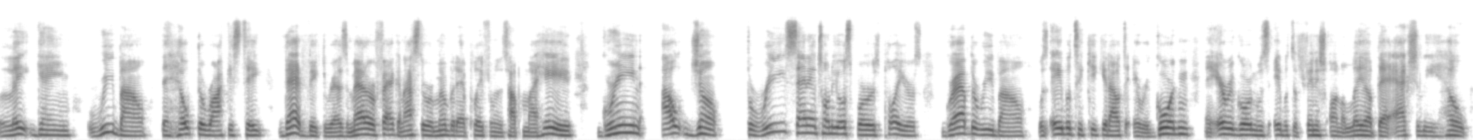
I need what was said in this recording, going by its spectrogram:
late game rebound to help the Rockets take that victory. As a matter of fact, and I still remember that play from the top of my head, Green out jumped three San Antonio Spurs players, grabbed the rebound, was able to kick it out to Eric Gordon, and Eric Gordon was able to finish on a layup that actually helped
